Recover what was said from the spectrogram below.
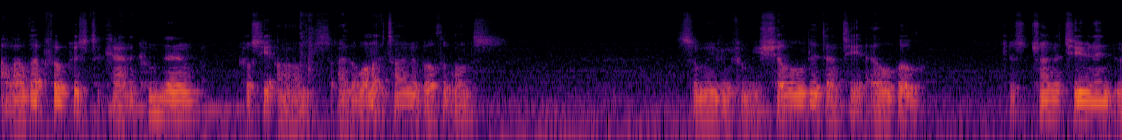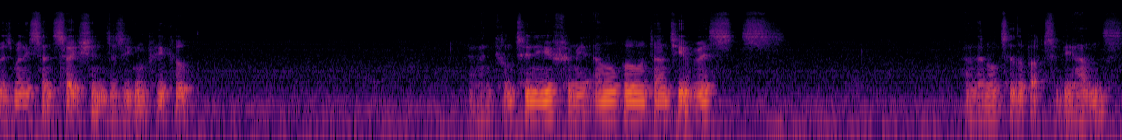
allow that focus to kind of come down across your arms, either one at a time or both at once. So moving from your shoulder down to your elbow, just trying to tune into as many sensations as you can pick up. And then continue from your elbow down to your wrists, and then onto the backs of your hands.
